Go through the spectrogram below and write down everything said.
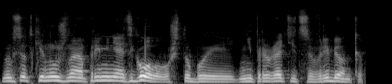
но все-таки нужно применять голову, чтобы не превратиться в ребенка.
